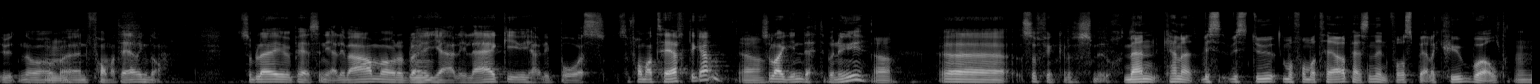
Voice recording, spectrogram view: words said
uten å, Mm. en formatering, da. Så ble jo PC-en jævlig varm, og det ble Mm. jævlig lag i og jævlig bås. Så formaterte jeg den. Ja. Så la jeg inn dette på ny. Ja. Uh, så funker det så smurt. Men Kenneth, hvis, hvis du må formatere PC-en din for å spille Cube World Mm.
